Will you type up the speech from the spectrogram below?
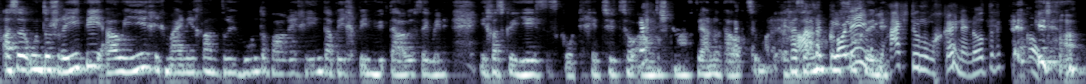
Also unterschreibe ich, auch ich, ich meine, ich habe drei wunderbare Kinder, aber ich bin heute auch, ich sage, ich habe es Jesus Gott, ich hätte es heute so anders gemacht wie auch noch dazu mal. Ich also, auch nicht besser können. hast du noch können, oder? genau,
